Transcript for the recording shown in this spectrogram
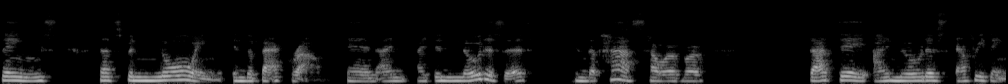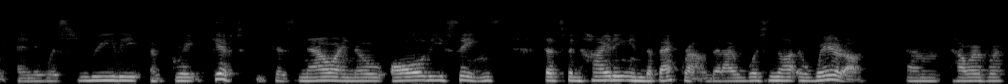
things that's been gnawing in the background. And I, I didn't notice it in the past. However that day i noticed everything and it was really a great gift because now i know all these things that's been hiding in the background that I was not aware of. Um, however,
